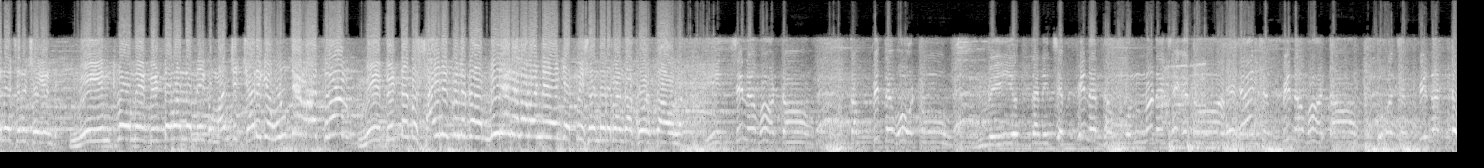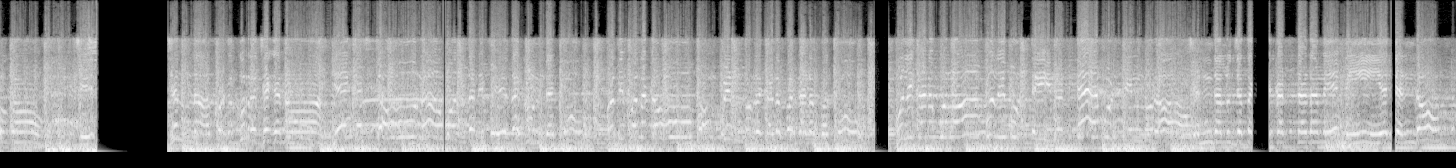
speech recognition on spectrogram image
ఆలోచన చేయండి. మీ ఇంట్లో మీ బిడ్డ వల్ల మీకు మంచి జరిగి ఉంటే మాత్రం మీ బిడ్డకు సైనికులుగా మీరే నిలవండి అని చెప్పి సందర్భంగా కోరుతా ఉన్నా. ఇచ్చిన మాట తప్పిత ఓటు వేయొద్దని చెప్పిన దమ్మున్నడు జగను చెప్పిన మాట చెప్పినట్టుగా. చిన్న కొడుకుర జగను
